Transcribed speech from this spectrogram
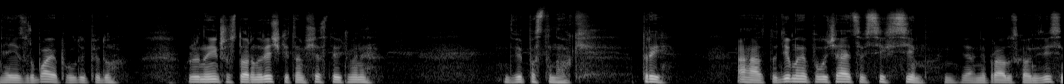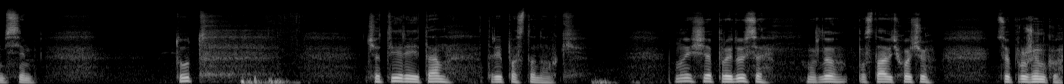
Я її зрубаю, покладу піду. Вже на іншу сторону річки, там ще стоять у мене дві постановки. Три. Ага, тоді в мене виходить всіх сім. Я неправду сказав, не вісім, сім. Тут чотири і там три постановки. Ну і ще пройдуся, можливо, поставити хочу цю пружинку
